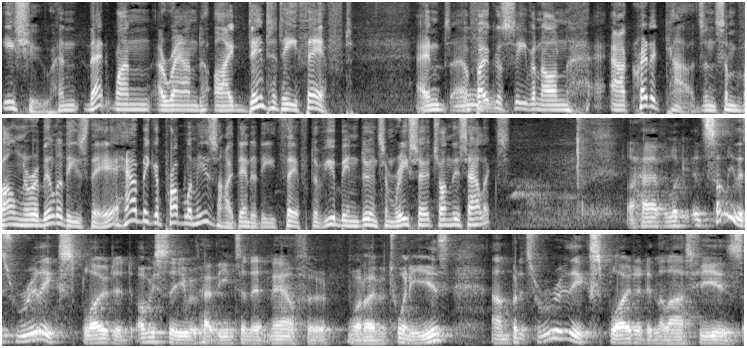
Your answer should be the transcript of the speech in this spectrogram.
issue, and that one around identity theft and uh, mm. focus even on our credit cards and some vulnerabilities there. How big a problem is identity theft? Have you been doing some research on this, Alex? I have. Look, it's something that's really exploded. Obviously, we've had the internet now for, what, over 20 years, um, but it's really exploded in the last few years.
